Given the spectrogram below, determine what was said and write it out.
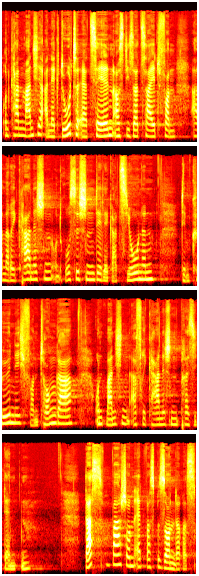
und kann manche Anekdote erzählen aus dieser Zeit von amerikanischen und russischen Delegationen, dem König von Tonga und manchen afrikanischen Präsidenten. Das war schon etwas Besonderes.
